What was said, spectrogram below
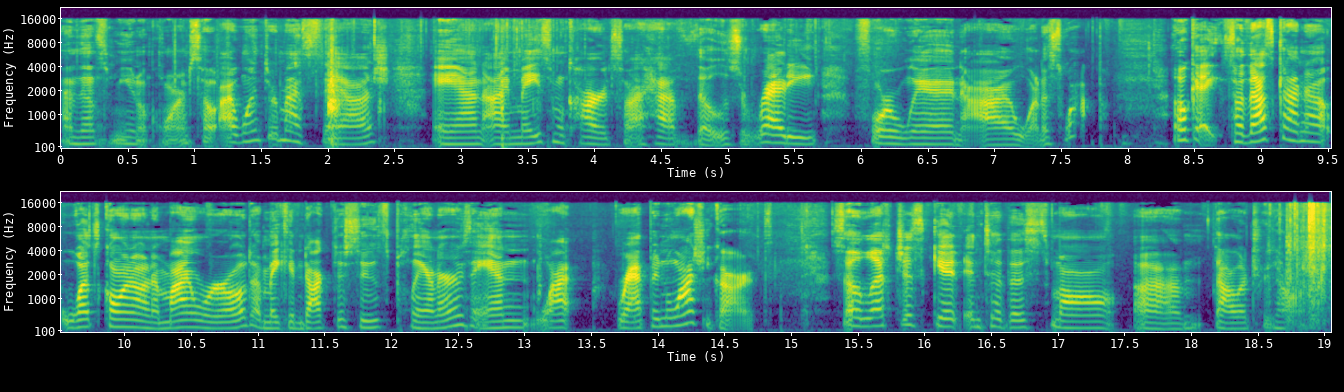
and then some unicorns. So I went through my stash and I made some cards so I have those ready for when I want to swap. Okay so that's kind of what's going on in my world. I'm making Dr. Seuss planners and what wrapping washi cards. So let's just get into the small um, Dollar Tree haul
